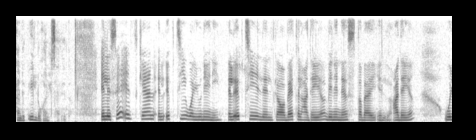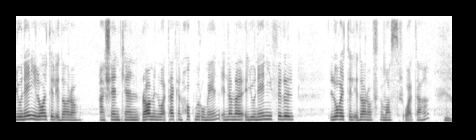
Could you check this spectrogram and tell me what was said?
كانت إيه اللغة السائدة؟ اللي سائد كان القبطي واليوناني القبطي للجوابات العادية بين الناس طبعي العادية واليوناني لغة الإدارة عشان كان رغم إن وقتها كان حكم رومان إنما اليوناني فضل لغة الإدارة في مصر وقتها. مم.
